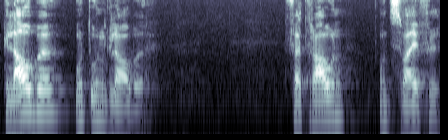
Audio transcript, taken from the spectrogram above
Glaube und Unglaube, Vertrauen und Zweifel.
